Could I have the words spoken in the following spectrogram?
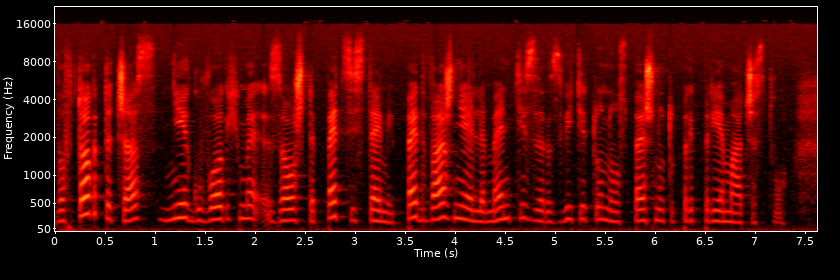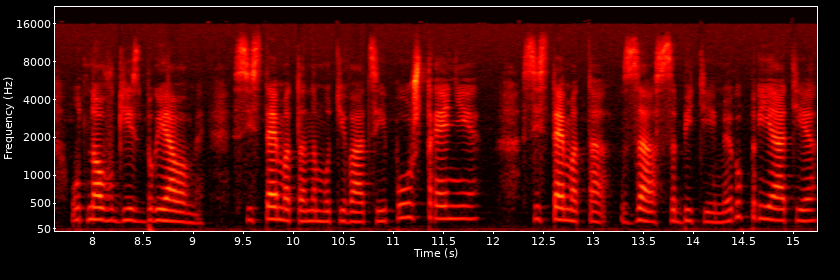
Във втората част ние говорихме за още пет системи, пет важни елементи за развитието на успешното предприемачество. Отново ги изброяваме. Системата на мотивация и поощрение, системата за събития и мероприятия,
